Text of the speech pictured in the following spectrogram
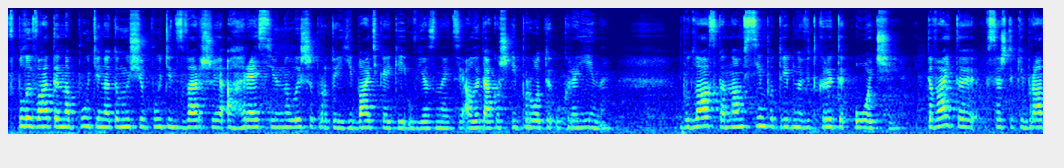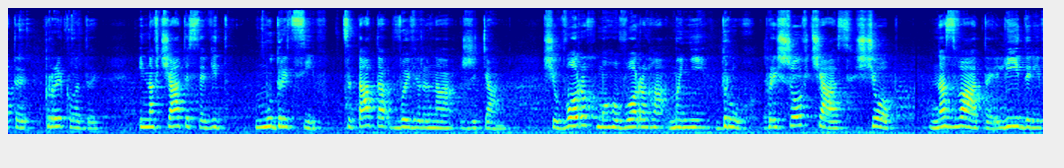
впливати на Путіна, тому що Путін звершує агресію не лише проти її батька, який у в'язниці, але також і проти України. Будь ласка, нам всім потрібно відкрити очі. Давайте все ж таки брати приклади і навчатися від мудреців. Цитата вивірена життям, що ворог мого ворога мені друг. Прийшов час, щоб назвати лідерів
